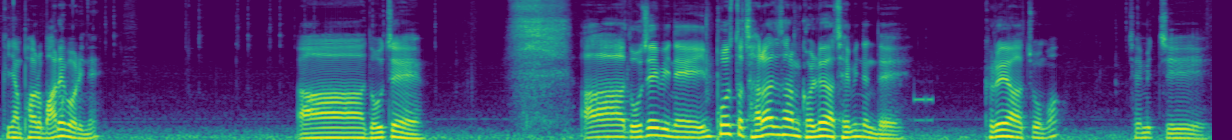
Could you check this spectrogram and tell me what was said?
그냥 바로 말해버리네 아 노잼. 아 노잼이네. 임포스터 잘하는 사람 걸려야 재밌는데. 그래야 좀 어? 재밌지.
